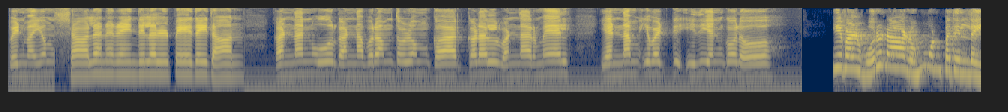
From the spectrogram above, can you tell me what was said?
பெண்மையும் சால நிறைந்திலள் பேதைதான். கண்ணன் ஊர் கண்ணபுரம் தொழும் கார்க்கடல் வண்ணர் மேல். எண்ணம் இவட்கு இது என்கொலோ? இவள் ஒரு நாளும் உண்பதில்லை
